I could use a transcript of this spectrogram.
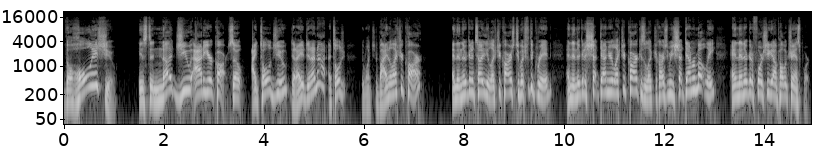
the whole issue is to nudge you out of your car. So I told you, did I did I not? I told you they want you to buy an electric car, and then they're going to tell you the electric car is too much for the grid, and then they're going to shut down your electric car because electric cars are going to be shut down remotely, and then they're going to force you to get on public transport.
